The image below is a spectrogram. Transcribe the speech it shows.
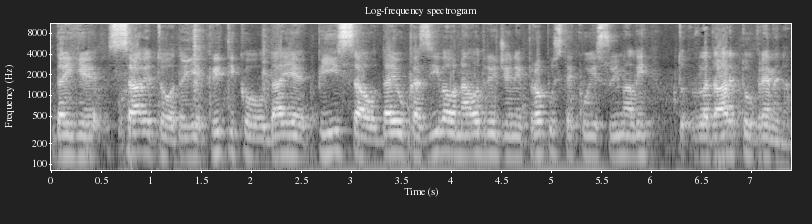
da ih je savjetovao, da ih je kritikovao, da je pisao, da je ukazivao na određene propuste koji su imali vladare tog vremena.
